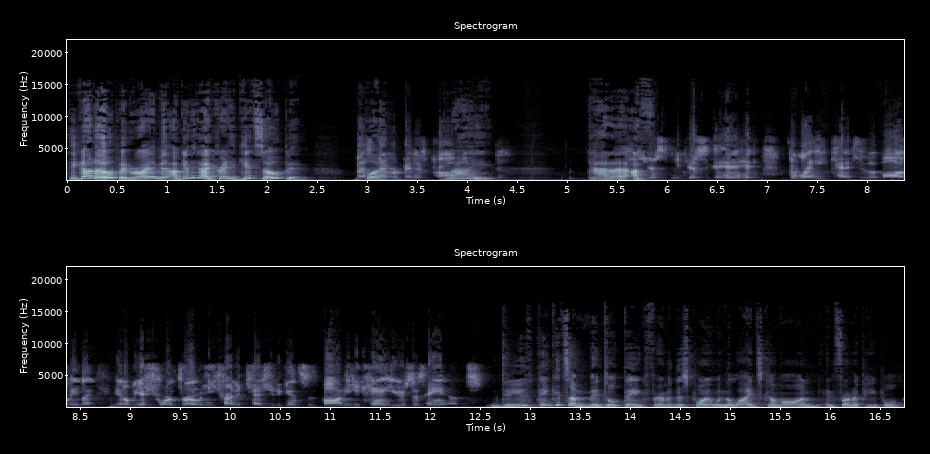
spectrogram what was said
he got open, right? I mean, I'll give the guy credit. He gets open. That's but, never been his problem, right? God, I, I just, he just the way he catches the ball. I mean, like it'll be a short throw, and he's trying to catch it against his body. He can't use his hands. Do you think it's a mental thing for him at this point when the lights come on in front of people?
